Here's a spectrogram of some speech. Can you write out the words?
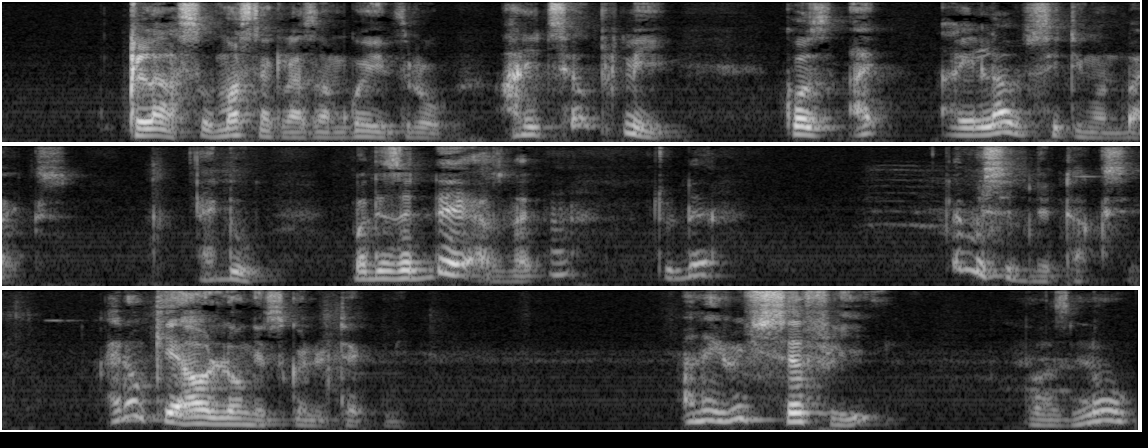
class or master class I'm going through. And it's helped me. Because I, I love sitting on bikes. I do. But there's a day I was like, "Hmm, today, let me sit in a taxi. I don't care how long it's going to take me. And I reached safely. There was no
